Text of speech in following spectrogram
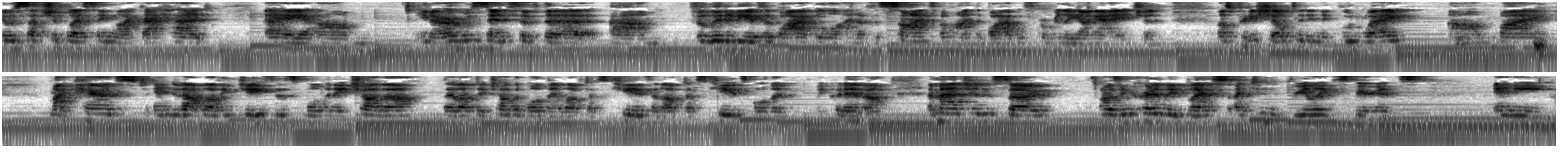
it was such a blessing. Like I had a um, you know a real sense of the um, validity of the Bible and of the science behind the Bible from a really young age, and I was pretty sheltered in a good way. Um, my my parents ended up loving Jesus more than each other. They loved each other more than they loved us kids. They loved us kids more than we could ever imagine. So I was incredibly blessed. I didn't really experience any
